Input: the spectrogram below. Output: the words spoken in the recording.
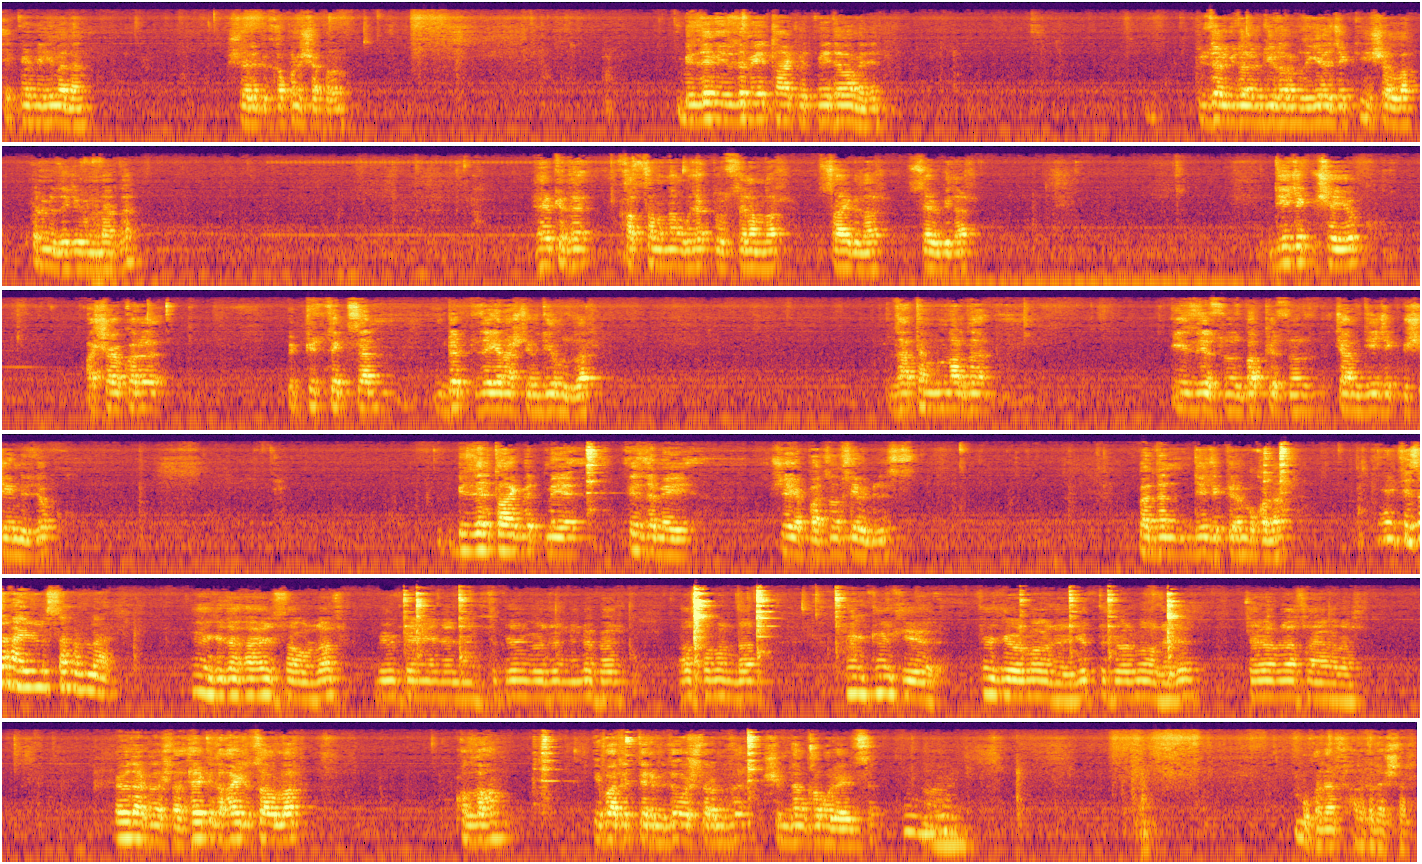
ekmeğimi yemeden şöyle bir kapanış yapalım. Bizleri izlemeyi, takip etmeye devam edin. Güzel güzel videolarımız gelecek inşallah önümüzdeki günlerde. Herkese Kastamonu'dan kucak dolusu selamlar, saygılar, sevgiler. Diyecek bir şey yok. Aşağı yukarı 380 400'e yanaştı videomuz var. Zaten bunlar da izliyorsunuz, bakıyorsunuz. Can diyecek bir şeyimiz yok. Bizleri takip etmeyi, izlemeyi şey yaparsanız seviniriz. Benden diyeceklerim bu kadar. Herkese hayırlı sahurlar. Herkese hayırlı sahurlar. Büyüklerin ellerinden, küçüklerin gözlerinden öper. Aslamandan tüm Türkiye, Türkiye olmak üzere, yurt dışı olmak üzere selamlar, saygılar. Evet arkadaşlar, herkese hayırlı sahurlar. Allah'ın ibadetlerimizi, oruçlarımızı şimdiden kabul eylesin. Bu kadar arkadaşlar.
